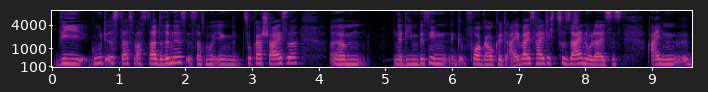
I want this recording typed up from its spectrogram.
Wie gut ist das, was da drin ist? Ist das nur irgendeine Zuckerscheiße, ähm, die ein bisschen vorgaukelt, eiweißhaltig zu sein? Oder ist es ein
